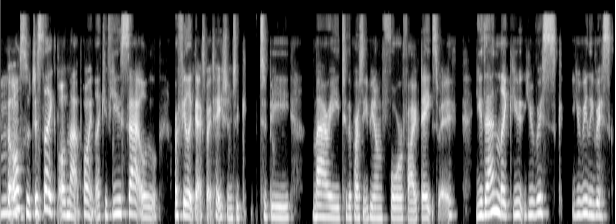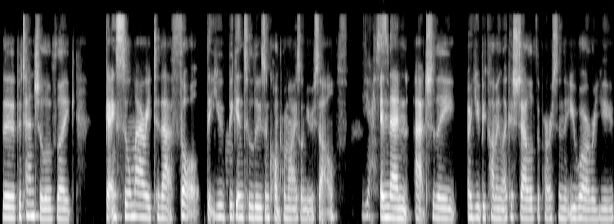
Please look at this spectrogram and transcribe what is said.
mm-hmm. but also just like on that point like if you settle or feel like the expectation to to be married to the person you've been on four or five dates with you then like you you risk you really risk the potential of like getting so married to that thought that you begin to lose and compromise on yourself. Yes. And then actually are you becoming like a shell of the person that you are? Are you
